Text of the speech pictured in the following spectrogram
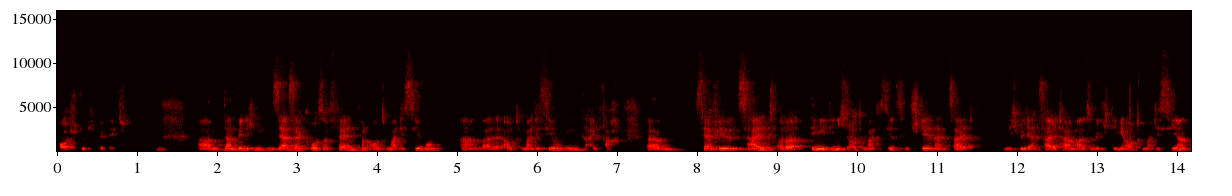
Branche du dich bewegst. Mhm. Ähm, dann bin ich ein sehr, sehr großer Fan von Automatisierung, äh, weil Automatisierung nimmt einfach ähm, sehr viel Zeit oder Dinge, die nicht automatisiert sind, stehlen an Zeit. Und ich will ja Zeit haben, also will ich Dinge automatisieren.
